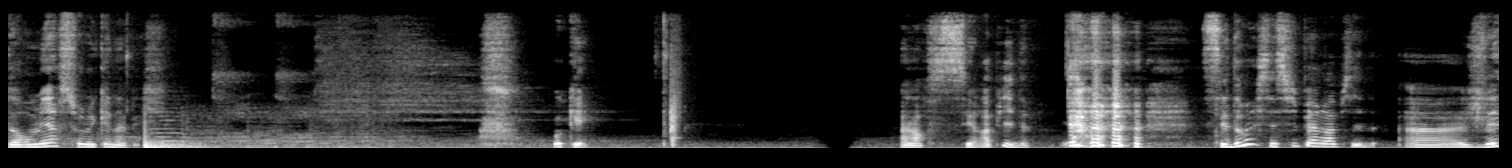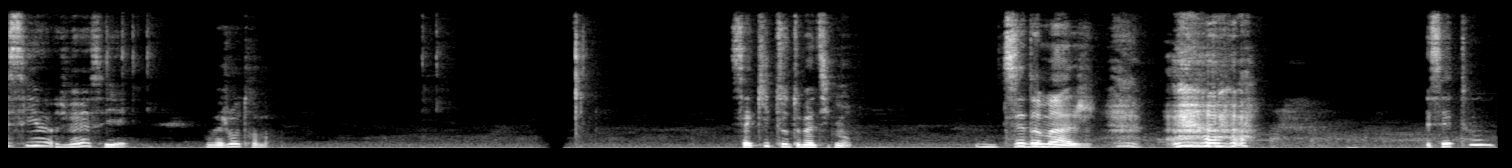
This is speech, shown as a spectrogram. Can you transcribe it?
dormir sur le canapé. Ok. Alors c'est rapide. C'est dommage, c'est super rapide. Euh, je vais essayer, je vais l'essayer. On va jouer autrement. Ça quitte automatiquement. C'est dommage. c'est tout.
